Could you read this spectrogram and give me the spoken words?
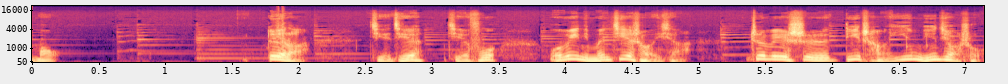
貌。对了，姐姐、姐夫，我为你们介绍一下，这位是迪场英明教授。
